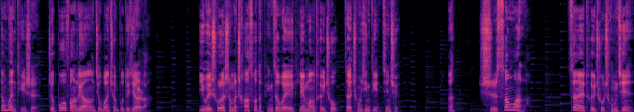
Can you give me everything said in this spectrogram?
但问题是这播放量就完全不对劲儿了。以为出了什么差错的平泽唯连忙退出，再重新点进去，嗯，十三万了，再退出重进，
